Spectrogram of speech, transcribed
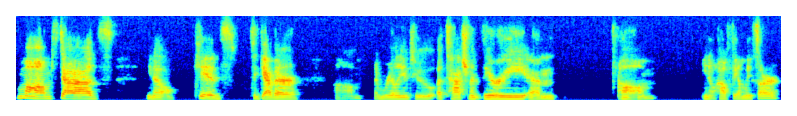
moms, dads, you know, kids together. Um, I'm really into attachment theory and, um, you know, how families are,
